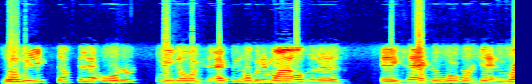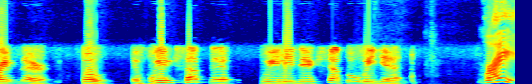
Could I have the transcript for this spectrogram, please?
when we accept that order, we know exactly how many miles it is and exactly what we're getting right there. So if we accept it, we need to accept what we get. Right,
